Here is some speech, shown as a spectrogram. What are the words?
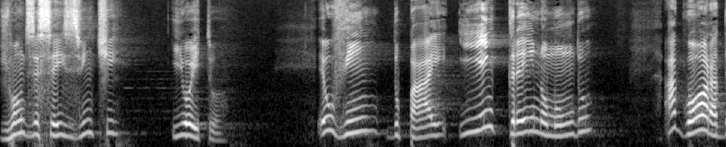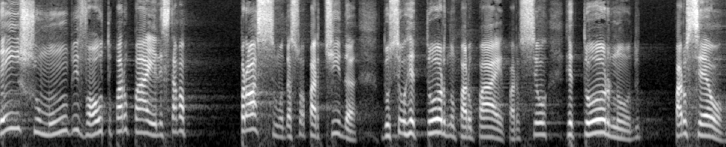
João 16, 28. Eu vim do Pai e entrei no mundo, agora deixo o mundo e volto para o Pai. Ele estava próximo da sua partida, do seu retorno para o Pai, para o seu retorno do, para o céu.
